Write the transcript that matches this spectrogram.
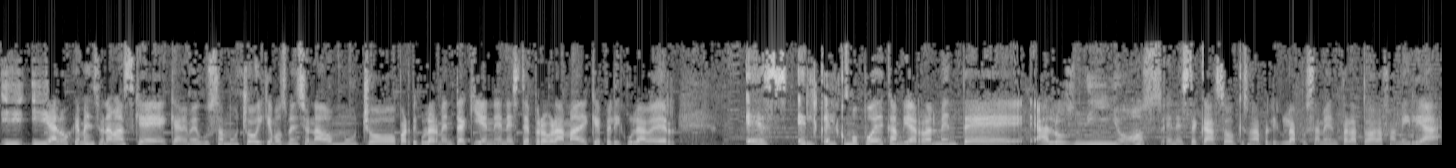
y, y, algo que mencionabas que, que, a mí me gusta mucho y que hemos mencionado mucho, particularmente aquí en, en este programa de qué película ver, es el, el, cómo puede cambiar realmente a los niños, en este caso, que es una película pues también para toda la familia,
